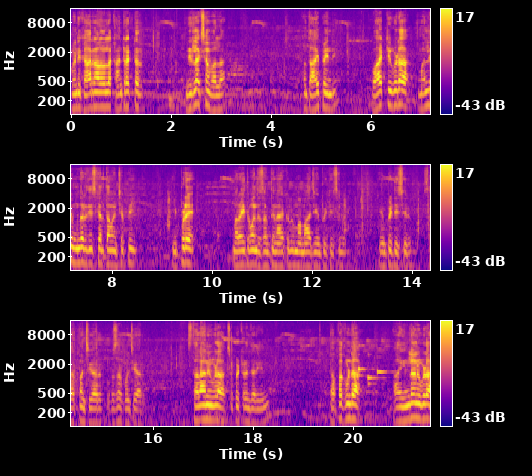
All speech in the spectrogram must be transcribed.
కొన్ని కారణాల వల్ల కాంట్రాక్టర్ నిర్లక్ష్యం వల్ల కొంత ఆగిపోయింది. వాటిని కూడా మళ్ళీ ముందర తీసుకెళ్తామని చెప్పి ఇప్పుడే మా రైతు బంధు సమితి నాయకులు మా మాజీ ఎంపీటీసీలు ఎంపీటీసీలు సర్పంచ్ గారు ఉప సర్పంచ్ గారు స్థలాన్ని కూడా చూపెట్టడం జరిగింది. తప్పకుండా ఆ ఇండ్లను కూడా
